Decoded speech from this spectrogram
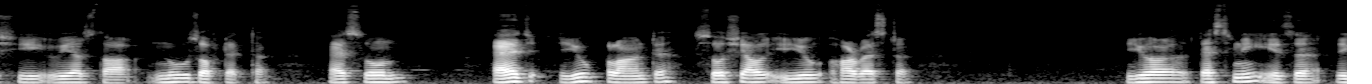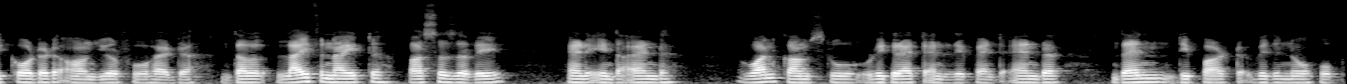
she wears the noose of death. As soon as you plant, so shall you harvest. Your destiny is recorded on your forehead. The life night passes away, and in the end, one comes to regret and repent, and then depart with no hope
